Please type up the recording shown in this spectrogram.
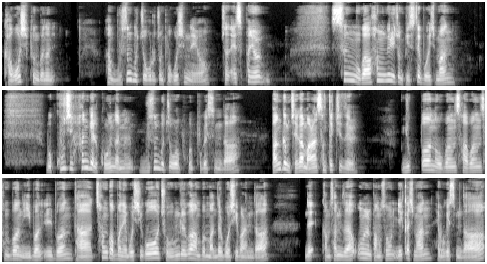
가고 싶은 거는 한 무승부 쪽으로 좀 보고 싶네요. 전 에스파뇰 승무가 확률이 좀 비슷해 보이지만 뭐 굳이 한 개를 고른다면 무승부 쪽으로 보, 보겠습니다. 방금 제가 말한 선택지들 6번, 5번, 4번, 3번, 2번, 1번 다 참고 한번 해보시고 좋은 결과 한번 만들어 보시기 바랍니다. 네, 감사합니다. 오늘 방송 여기까지만 해보겠습니다.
